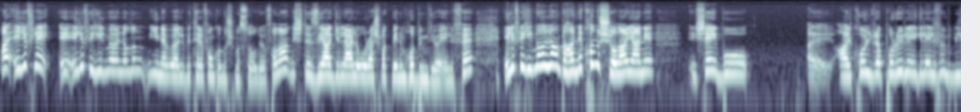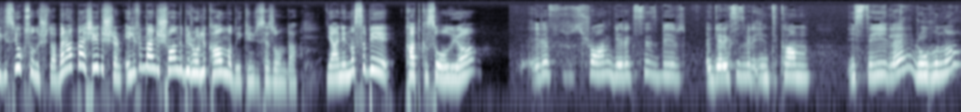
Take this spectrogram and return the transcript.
Aa, Elif'le e, Elif'le Hilmi Önal'ın yine böyle bir telefon konuşması oluyor falan. İşte Ziyagillerle uğraşmak benim hobim diyor Elif'e. Elif'le Hilmi Önal daha ne konuşuyorlar? Yani e, şey bu e, alkol raporuyla ilgili Elif'in bir bilgisi yok sonuçta. Ben hatta şeyi düşünüyorum. Elif'in bence şu anda bir rolü kalmadı ikinci sezonda. Yani nasıl bir katkısı oluyor? Elif şu an gereksiz bir e, gereksiz bir intikam isteğiyle ruhunu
